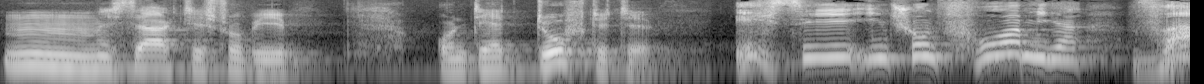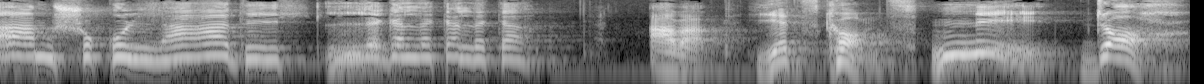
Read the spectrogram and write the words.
Hm, ich sag dir, Struppi, und der duftete. Ich sehe ihn schon vor mir. Warm, schokoladig. Lecker, lecker, lecker. Aber jetzt kommt's. Nee. Doch.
